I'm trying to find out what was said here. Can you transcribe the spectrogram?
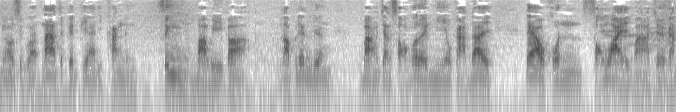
มีความรู้สึกว่าน่าจะเป็นพี่แอดอีกครั้งหนึ่ง ซึ่งบาวีก็รับเล่นเรื่องบางจันทร์สองก็เลยมีโอกาสได้ ได้เอาคนสองวัยมาเจอกัน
